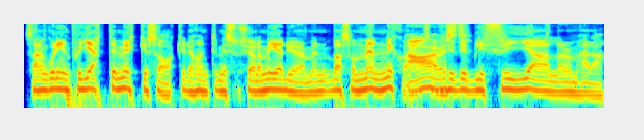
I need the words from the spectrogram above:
Så han går in på jättemycket saker, det har inte med sociala medier att göra, men bara som människa. Ja, så hur vi blir fria alla de här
